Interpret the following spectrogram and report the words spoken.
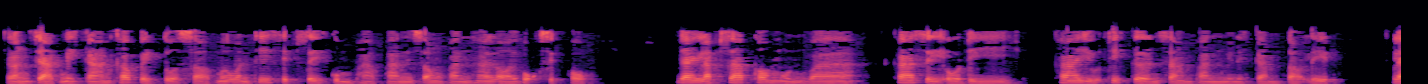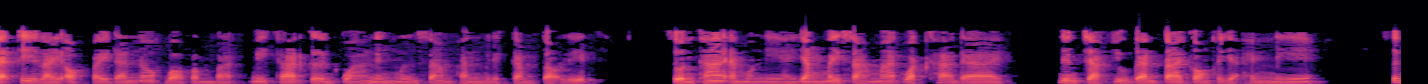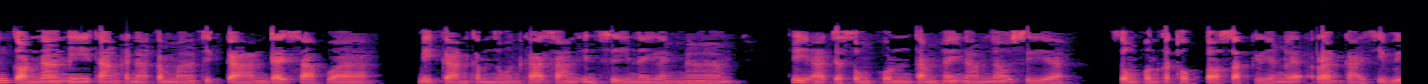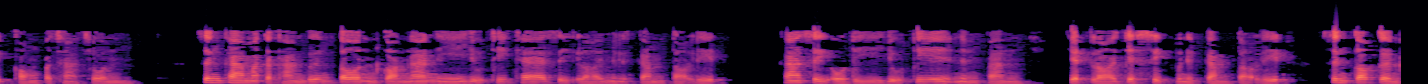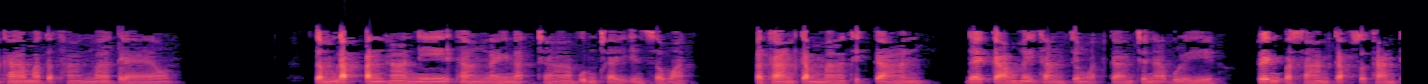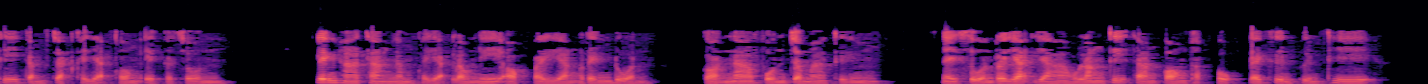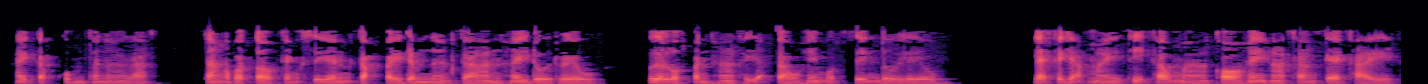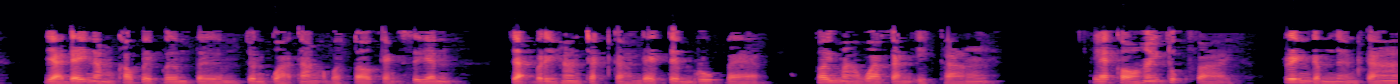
หลังจากมีการเข้าไปตรวจสอบเมื่อวันที่ 14 กุมภาพันธ์ 2566 ได้รับทราบข้อมูลว่า ค่า COD ค่าอยู่ที่เกิน 3,000 มิลลิกรัมต่อลิตร และที่ไหลออกไปด้านนอกบ่อบำบัดมีค่าเกินกว่า 13,000 มิลลิกรัมต่อลิตร ส่วนค่าแอมโมเนียยังไม่สามารถวัดค่าได้ เนื่องจากอยู่ด้านใต้กองขยะแห่งนี้ ซึ่งก่อนหน้านี้ทางคณะกรรมาการได้ทราบว่า มีการคำนวณค่าสารอินทรีย์ในแหล่งน้ำที่อาจจะส่งผลทำให้น้ำเน่าเสีย ส่งผลกระทบต่อสัตว์เลี้ยงและร่างกายชีวิตของประชาชน ซึ่งค่ามาตรฐานเบื้องต้นก่อนหน้านี้อยู่ที่แค่ 400 มิลลิกรัมต่อลิตร ค่า COD อยู่ที่ 1,770 มิลลิกรัมต่อลิตร ซึ่งก็เกินค่ามาตรฐานมากแล้วสำหรับปัญหานี้ทางในนัชชาบุญชัยอินสวัสดิ์ประธานกรรมาธิการ ได้กล่าวให้ทางจังหวัดกาญจนบุรี เร่งประสานกับสถานที่กำจัดขยะของเอกชน เร่งหาทางนำขยะเหล่านี้ออกไปอย่างเร่งด่วน ก่อนหน้าฝนจะมาถึง ในส่วนระยะยาวหลังที่ทางกองทัพบกได้คืนพื้นที่ให้กับกรมธนารักษ์ทางอบตแก่งเซียนกลับไปดำเนินการให้โดยเร็ว เพื่อลดปัญหาขยะเก่าให้หมดสิ้นโดยเร็ว และขยะใหม่ที่เข้ามาขอให้หาทางแก้ไข อย่าได้นำเข้าไปเพิ่มเติม จนกว่าทางอบตแก่งเซียน จะบริหารจัดการได้เต็มรูปแบบ ค่อยมาว่ากันอีกครั้ง และขอให้ทุกฝ่ายเร่งดำเนินการ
